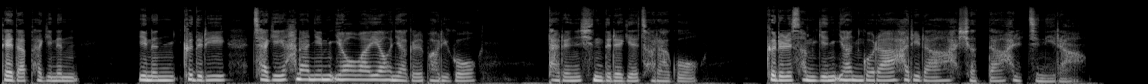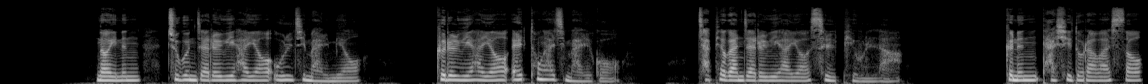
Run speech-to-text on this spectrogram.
대답하기는 이는 그들이 자기 하나님 여호와의 언약을 버리고 다른 신들에게 절하고 그를 섬긴 연고라 하리라 하셨다 할지니라. 너희는 죽은 자를 위하여 울지 말며 그를 위하여 애통하지 말고 잡혀간 자를 위하여 슬피 울라. 그는 다시 돌아와서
